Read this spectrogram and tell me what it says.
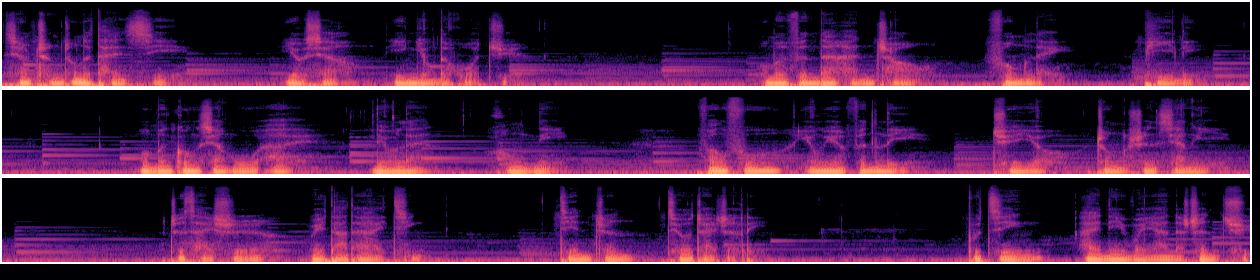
像沉重的叹息，又像英勇的火炬。我们分担寒潮、风雷、霹雳。我们共享雾霭、流岚、红泥，仿佛永远分离，却又终身相依。这才是伟大的爱情，坚贞。就在这里，不仅爱你伟岸的身躯，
